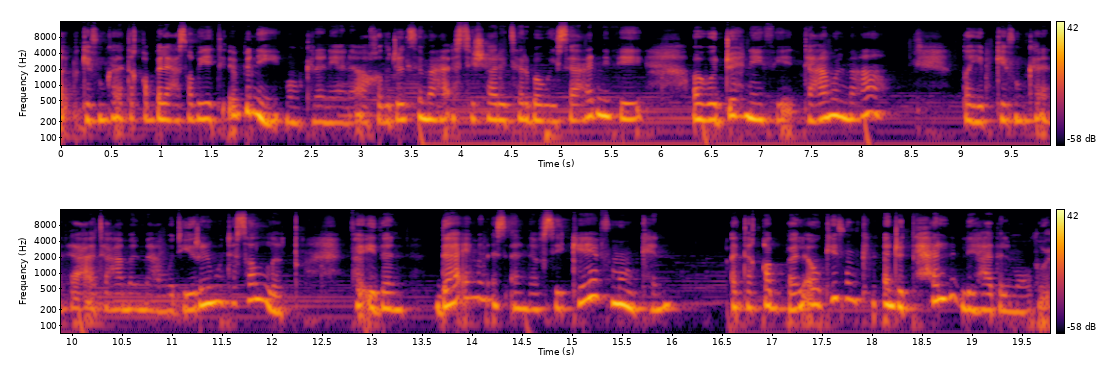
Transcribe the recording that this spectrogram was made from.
طيب كيف ممكن أتقبل عصبية ابني؟ ممكن أني أنا أخذ جلسة مع استشاري تربوي يساعدني في أو يوجهني في التعامل معاه طيب كيف ممكن أن أتعامل مع مدير متسلط؟ فإذا دائما أسأل نفسي كيف ممكن أتقبل أو كيف ممكن أجد حل لهذا الموضوع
